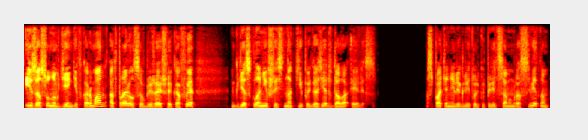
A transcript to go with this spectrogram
и, засунув деньги в карман, отправился в ближайшее кафе, где, склонившись над кипой газет, ждала Элис. Спать они легли только перед самым рассветом,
